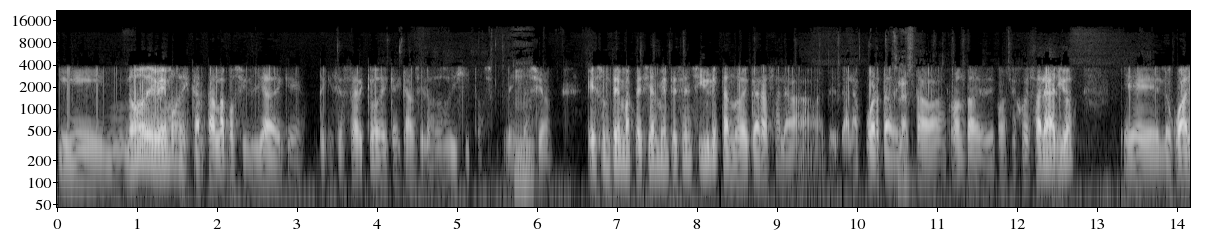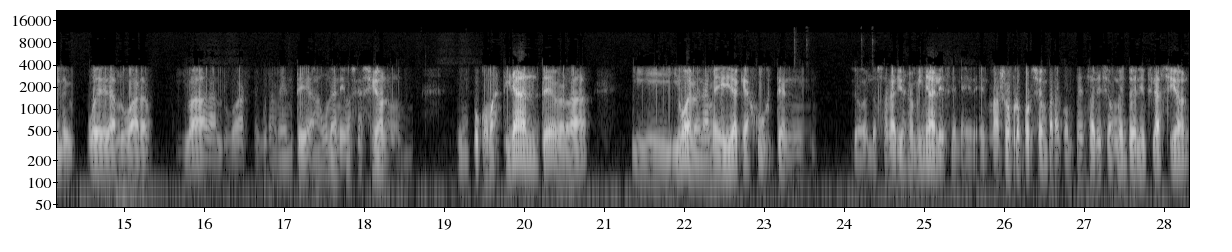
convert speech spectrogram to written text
y no debemos descartar la posibilidad de que, de que se acerque o de que alcance los dos dígitos la inflación es un tema especialmente sensible estando de caras a la, a la puerta de la octava ronda de, Consejo de Salarios, eh, lo cual puede dar lugar y va a dar lugar seguramente a una negociación un poco más tirante, ¿verdad? Y, bueno, en la medida que ajusten los salarios nominales en, mayor proporción para compensar ese aumento de la inflación,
